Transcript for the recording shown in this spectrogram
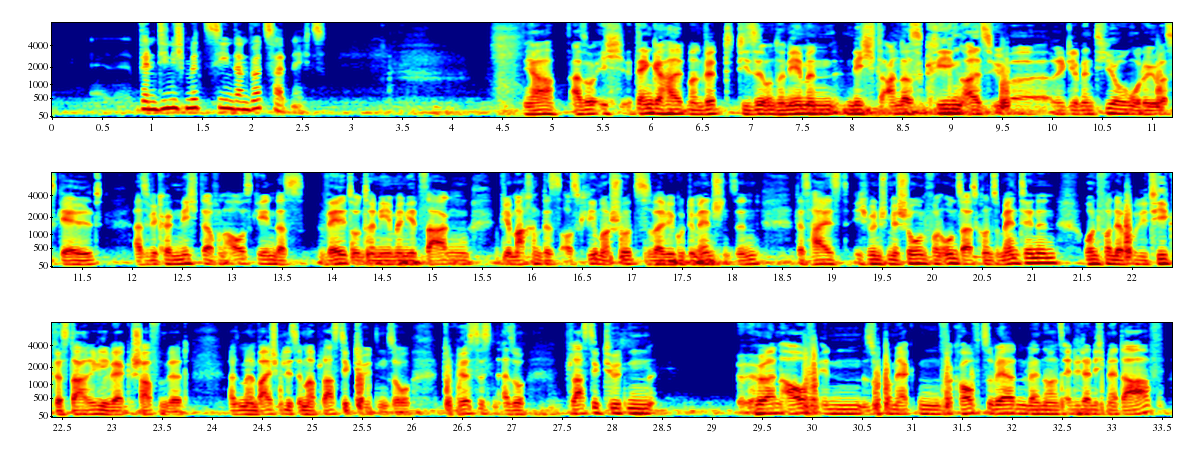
wenn die nicht mitziehen, dann wird's halt nichts. Ja, also ich denke halt, man wird diese Unternehmen nicht anders kriegen als über Reglementierung oder übers Geld. Also wir können nicht davon ausgehen, dass Weltunternehmen jetzt sagen, wir machen das aus Klimaschutz, weil wir gute Menschen sind. Das heißt, ich wünsche mir schon von uns als Konsumentinnen und von der Politik, dass da Regelwerk geschaffen wird. Also mein Beispiel ist immer Plastiktüten so. Du wirst es, also Plastiktüten hören auf, in Supermärkten verkauft zu werden, wenn man es entweder nicht mehr darf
